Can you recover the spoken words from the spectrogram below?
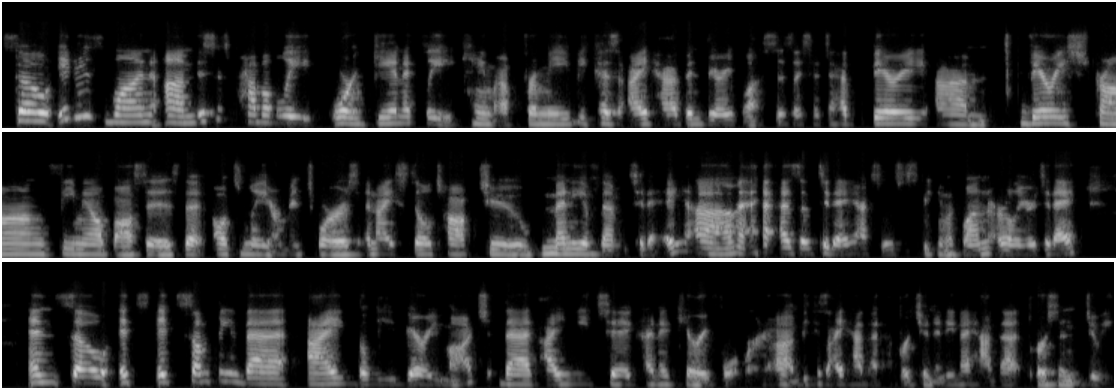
So it is one, um, this is probably organically came up for me because I have been very blessed, as I said, to have very um, very strong female bosses that ultimately are mentors. And I still talk to many of them today. Um, as of today, actually, I was just speaking with one earlier today. And so it's it's something that I believe very much that I need to kind of carry forward uh, because I had that opportunity and I had that person doing.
